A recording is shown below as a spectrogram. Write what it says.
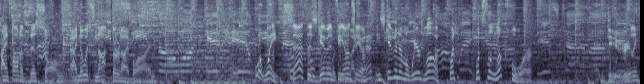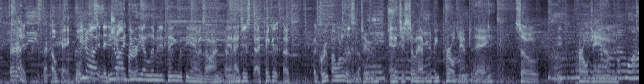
I thought of this song. I know it's not Third Eye Blind. Well, wait. Seth is giving Fiance like a, he's giving him a weird look. What? What's the look for? Dude, really? They're not- they're- okay. Well, you know, I, listen to you know I do the unlimited thing with the Amazon, Uh-huh. and I just I pick a, a, a group I want to listen to, and it just so happened to be Pearl Jam today. So Pearl Jam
